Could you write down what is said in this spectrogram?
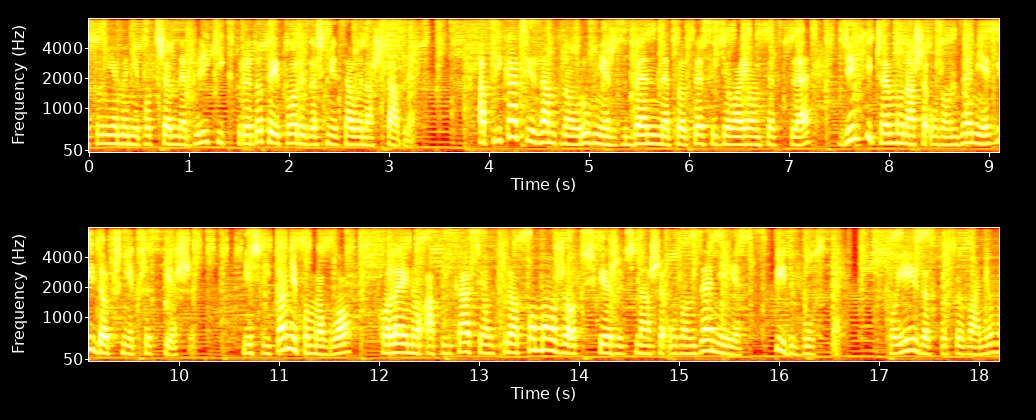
usuniemy niepotrzebne pliki, które do tej pory zaśmiecały nasz tablet. Aplikacje zamkną również zbędne procesy działające w tle, dzięki czemu nasze urządzenie widocznie przyspieszy. Jeśli to nie pomogło, kolejną aplikacją, która pomoże odświeżyć nasze urządzenie jest Speed Booster. Po jej zastosowaniu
